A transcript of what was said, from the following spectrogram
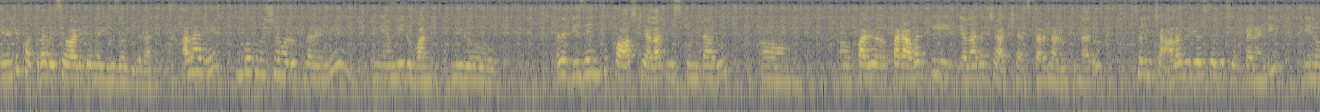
ఏంటంటే కొత్తగా వేసేవాళ్ళకి ఏమైనా యూజ్ అవుతుంది కదా అని. అలాగే ఇంకొక విషయం అడుగుతున్నారండి మీరు వన్ మీరు అదే డిజైన్కి కాస్ట్ ఎలా తీసుకుంటారు? పర్ పర్ అవర్కి ఎలాగ ఛార్జ్ చేస్తారని అడుగుతున్నారు. సో నేను చాలా వీడియోస్ అయితే చెప్పానండి. నేను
